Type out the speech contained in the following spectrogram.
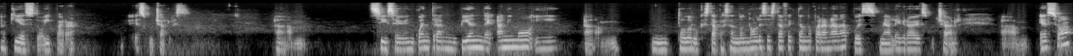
aquí estoy para escucharles. si se encuentran bien de ánimo y todo lo que está pasando no les está afectando para nada, pues me alegra escuchar eso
